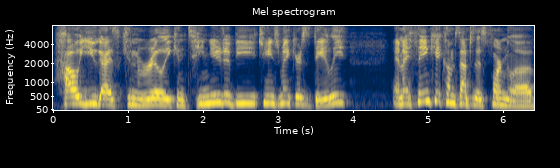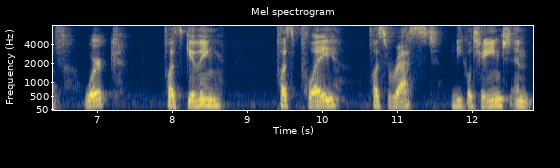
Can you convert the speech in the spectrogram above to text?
How you guys can really continue to be change makers daily. And I think it comes down to this formula of work, plus giving plus play plus rest would equal change. And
